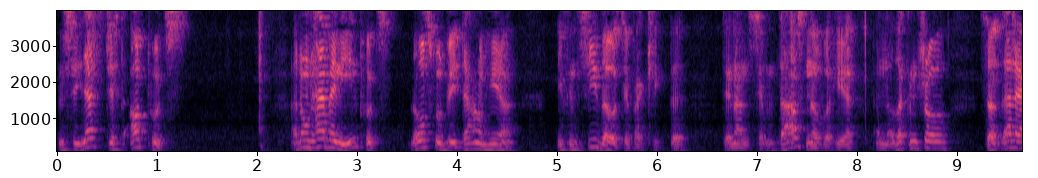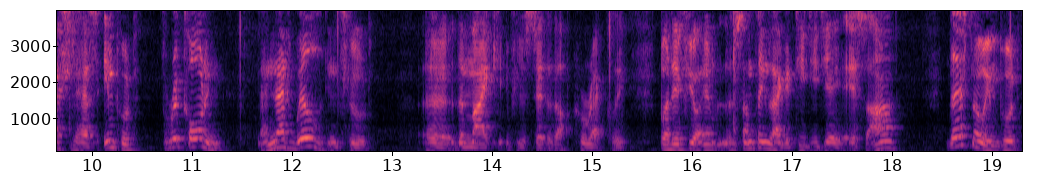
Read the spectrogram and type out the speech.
you see that's just outputs. I don't have any inputs. Those will be down here. You can see those if I click the Denon 7000 over here, another control. So that actually has input for recording. And that will include uh, the mic if you set it up correctly. But if you're in something like a DDJ SR, there's no input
